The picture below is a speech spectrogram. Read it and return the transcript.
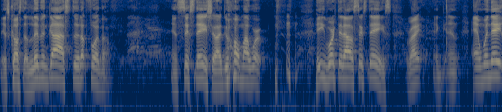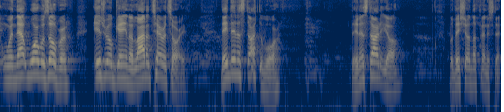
It's because the living God stood up for them. In six days shall I do all my work. he worked it out six days, right? And, and, and when, they, when that war was over, Israel gained a lot of territory. They didn't start the war. They didn't start it, y'all. But they sure enough finished it.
